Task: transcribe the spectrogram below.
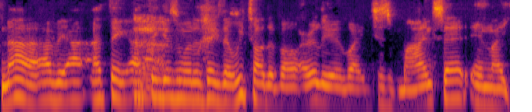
Nah, I mean, I, I think I think it's one of the things that we talked about earlier, like just mindset and like,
